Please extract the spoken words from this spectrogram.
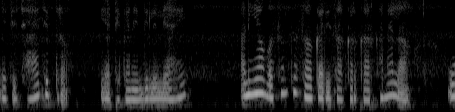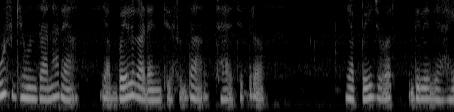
याचे छायाचित्र या ठिकाणी दिलेले आहे. आणि या वसंत सहकारी साखर कारखान्याला ऊस घेऊन जाणाऱ्या या बैलगाड्यांचे सुद्धा छायाचित्र या पेजवर दिलेले आहे.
